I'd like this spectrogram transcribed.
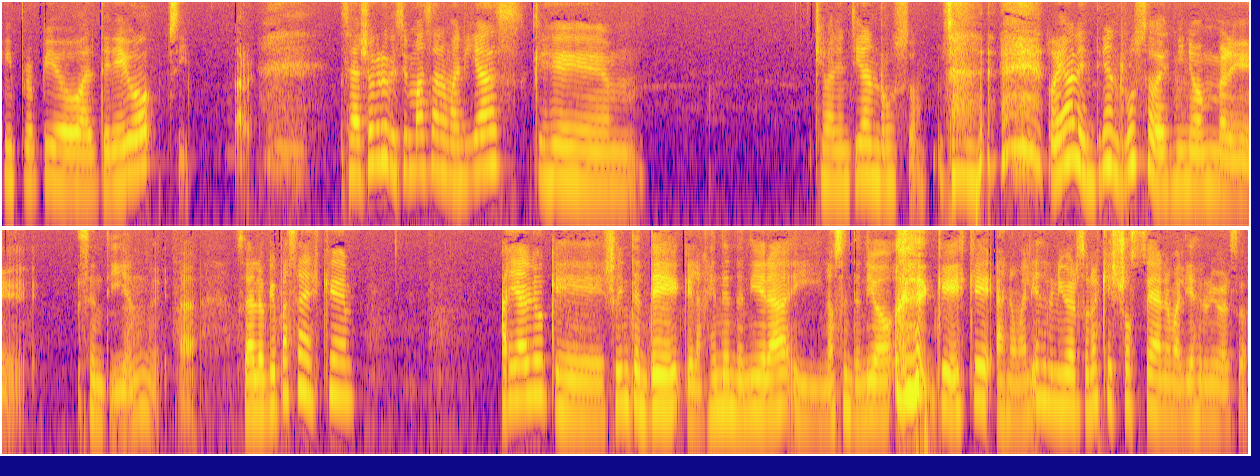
mi propio alter ego, sí. O sea, yo creo que soy más Anomalías que que Valentina en ruso. Real Valentina en ruso es mi nombre. ¿Se entiende? Ah, o sea, lo que pasa es que hay algo que yo intenté que la gente entendiera y no se entendió, que es que Anomalías del Universo, no es que yo sea Anomalías del Universo,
